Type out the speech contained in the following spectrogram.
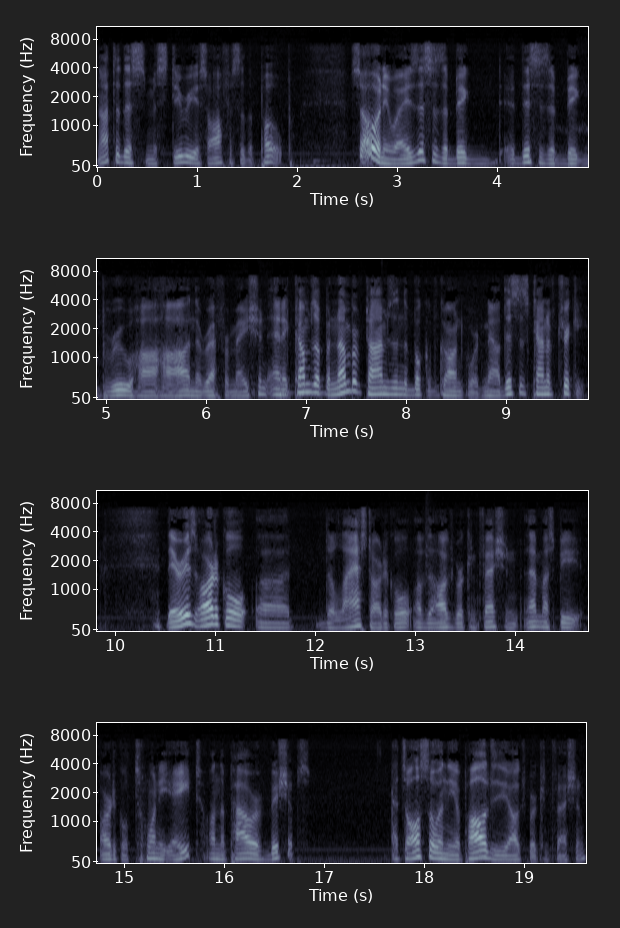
not to this mysterious office of the Pope. So, anyways, this is a big this is a big brouhaha in the Reformation, and it comes up a number of times in the Book of Concord. Now, this is kind of tricky. There is article. Uh, the last article of the Augsburg Confession, that must be Article 28 on the power of bishops. That's also in the Apology of the Augsburg Confession.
